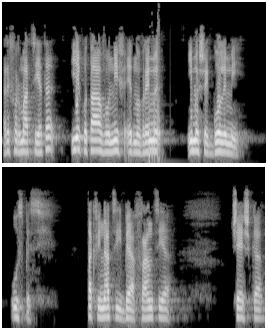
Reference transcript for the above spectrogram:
реформацијата, иако таа во нив едно време имаше големи успеси. Такви нации беа Франција, Чешка,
